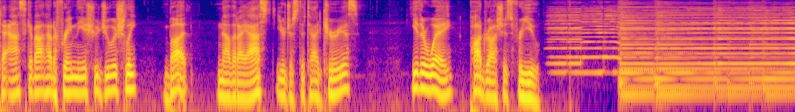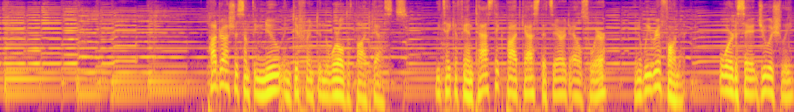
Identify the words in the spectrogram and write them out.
to ask about how to frame the issue Jewishly? But now that I asked, you're just a tad curious? Either way, Podrash is for you. Podrash is something new and different in the world of podcasts. We take a fantastic podcast that's aired elsewhere and we riff on it. Or to say it Jewishly,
